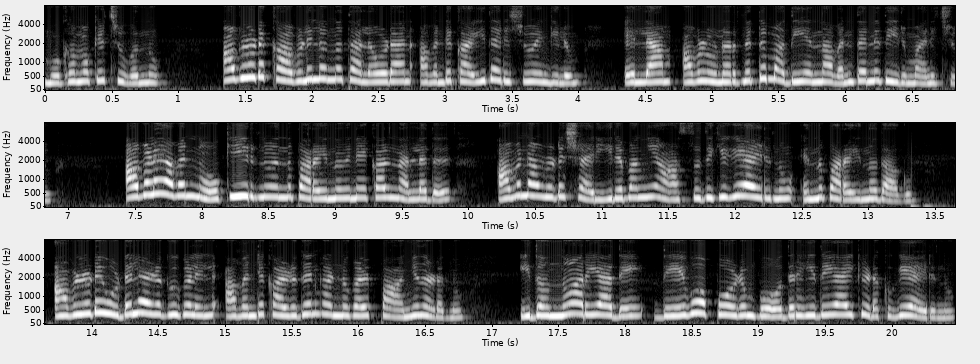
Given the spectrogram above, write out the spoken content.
മുഖമൊക്കെ ചുവന്നു. അവളുടെ കവിളിലൊന്ന് തലോടാൻ അവന്റെ കൈ ധരിച്ചുവെങ്കിലും എല്ലാം അവൾ ഉണർന്നിട്ട് മതി എന്ന് അവൻ തന്നെ തീരുമാനിച്ചു. അവളെ അവൻ നോക്കിയിരുന്നു എന്ന് പറയുന്നതിനേക്കാൾ നല്ലത് അവൻ അവളുടെ ശരീരഭംഗി ആസ്വദിക്കുകയായിരുന്നു എന്ന് പറയുന്നതാകും. അവളുടെ ഉടലഴകുകളിൽ അവന്റെ കഴുകൻ കണ്ണുകൾ പാഞ്ഞു നടന്നു. ഇതൊന്നും അറിയാതെ ദേവു അപ്പോഴും ബോധരഹിതയായി കിടക്കുകയായിരുന്നു.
